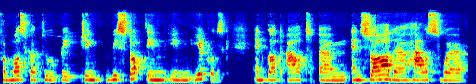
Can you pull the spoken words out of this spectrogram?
from Moscow to Beijing, we stopped in, in Irkutsk and got out um, and saw the house where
